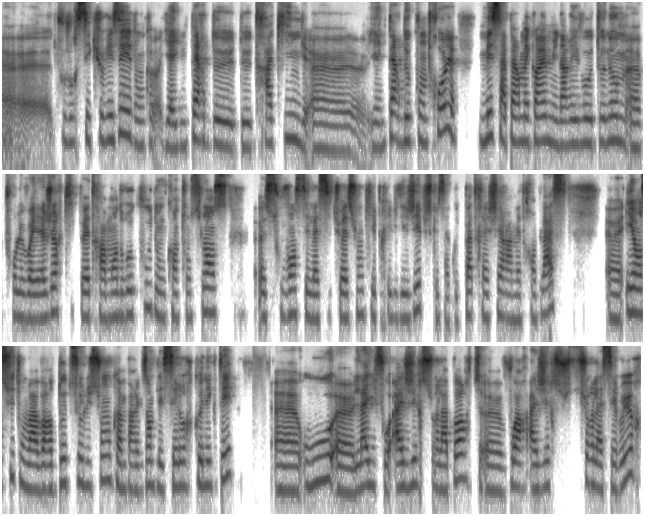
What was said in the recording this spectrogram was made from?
euh, toujours sécurisée. Donc, euh, il y a une perte de, tracking, il y a une perte de contrôle, mais ça permet quand même une arrivée autonome pour le voyageur qui peut être à moindre coût. Donc, quand on se lance, souvent, c'est la situation qui est privilégiée puisque ça coûte pas très cher à mettre en place. Et ensuite, on va avoir d'autres solutions comme par exemple les serrures connectées. Euh, où euh, là, il faut agir sur la porte, euh, voire agir sur la serrure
